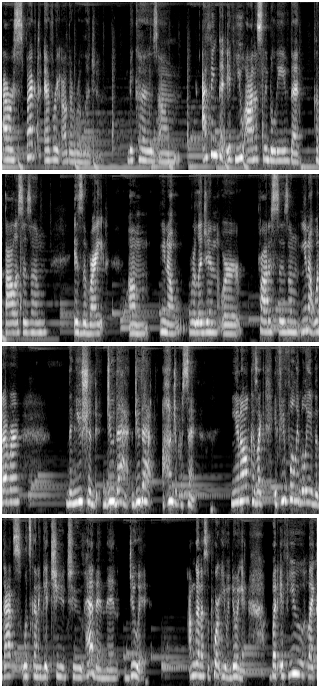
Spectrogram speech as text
I respect every other religion because um, i think that if you honestly believe that catholicism is the right um, you know, religion or Protestantism, you know, whatever, then you should do that. Do that 100%. You know, because like if you fully believe that that's what's going to get you to heaven, then do it. I'm going to support you in doing it. But if you like,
